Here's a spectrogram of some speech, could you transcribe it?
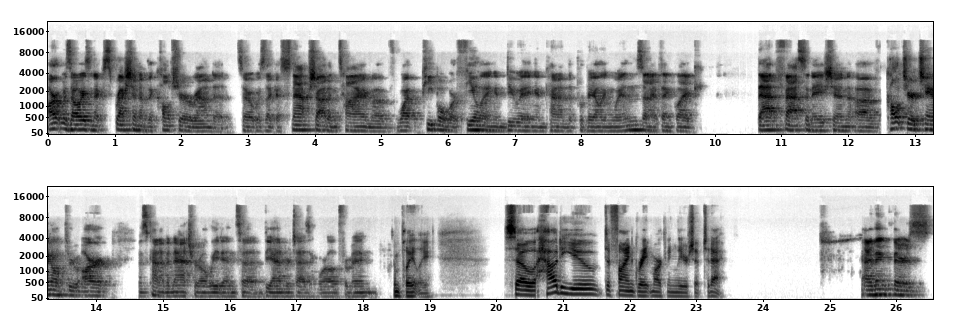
art was always an expression of the culture around it. So it was like a snapshot in time of what people were feeling and doing and kind of the prevailing winds. And I think like that fascination of culture channeled through art was kind of a natural lead into the advertising world for me. Completely. So, how do you define great marketing leadership today? I think there's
